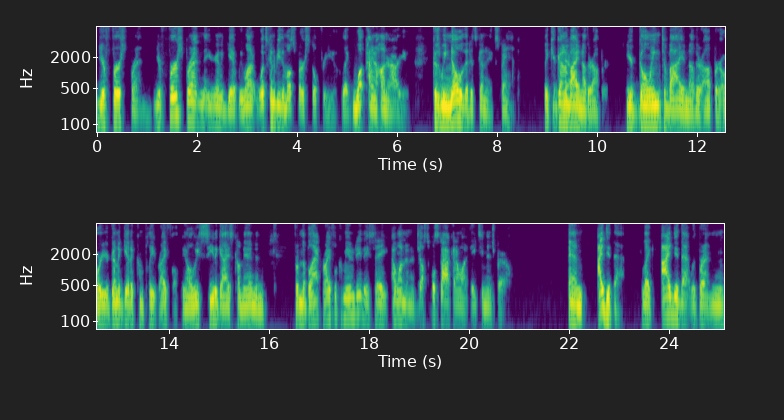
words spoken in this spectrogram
your first Brenton, your first Brenton that you're going to get, we want what's going to be the most versatile for you. Like, what kind of hunter are you? Because we know that it's going to expand. Like, you're going to yeah. buy another upper you're going to buy another upper or you're going to get a complete rifle. You know, we see the guys come in and from the black rifle community, they say, I want an adjustable stock and I want 18 inch barrel. And I did that. Like I did that with Brenton,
